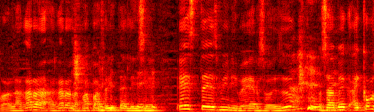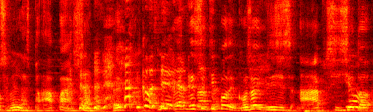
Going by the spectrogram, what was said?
cuando la agarra, agarra la papa frita y le dice, este es mi universo. Eso- o sea, ve ahí cómo se ven las papas. o sea, eh, ¿Cómo se ven las ese papas? tipo de cosas dices, ah, pues sí, cierto.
